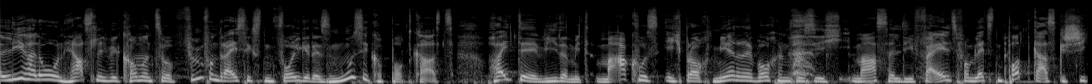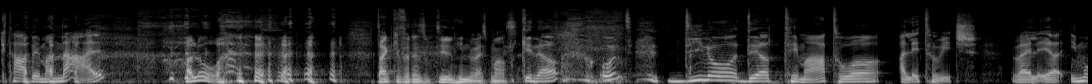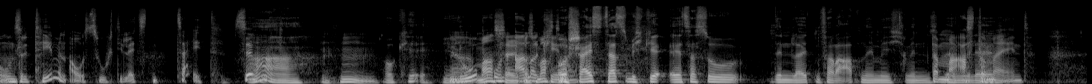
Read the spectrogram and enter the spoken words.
Hallo und herzlich willkommen zur 35. Folge des Musiker-Podcasts. Heute wieder mit Markus. Ich brauche mehrere Wochen, bis ich Marcel die Files vom letzten Podcast geschickt habe, manal. Hallo. Danke für den subtilen Hinweis, Marcel. Genau. Und Dino, der Themator Aletovic, weil er immer unsere Themen aussucht die letzte Zeit. Sehr gut. Ah, okay. Ja, Lob Marcel, und was machst du? Oh Scheiße, jetzt hast du mich, jetzt hast du den Leuten verraten, nämlich wenn es Der Mastermind.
